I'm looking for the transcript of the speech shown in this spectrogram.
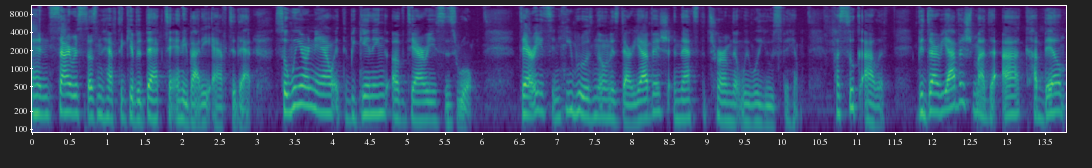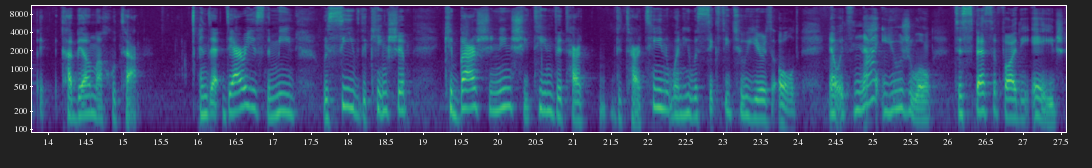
and Cyrus doesn't have to give it back to anybody after that. So we are now at the beginning of Darius's rule. Darius in Hebrew is known as Daryavish, and that's the term that we will use for him. Pasuk Aleph. V'Daryavish mada'a kabel, kabel machuta. And Darius the Mede received the kingship kibar shinin shitin vitartin when he was 62 years old. Now, it's not usual to specify the age,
